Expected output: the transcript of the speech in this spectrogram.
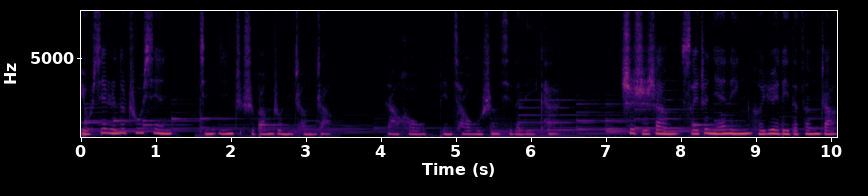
有些人的出现仅仅只是帮助你成长，然后便悄无声息的离开。事实上，随着年龄和阅历的增长，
